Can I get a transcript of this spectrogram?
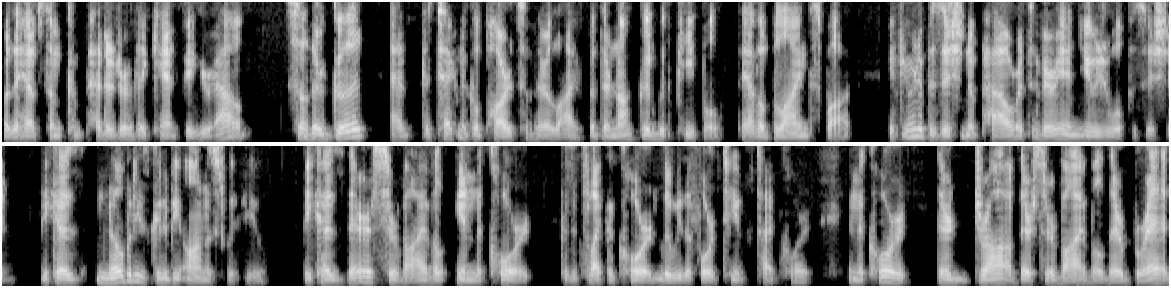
or they have some competitor they can't figure out. So they're good at the technical parts of their life, but they're not good with people. They have a blind spot. If you're in a position of power, it's a very unusual position because nobody's going to be honest with you because their survival in the court, because it's like a court, Louis XIV type court, in the court, their job, their survival, their bread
